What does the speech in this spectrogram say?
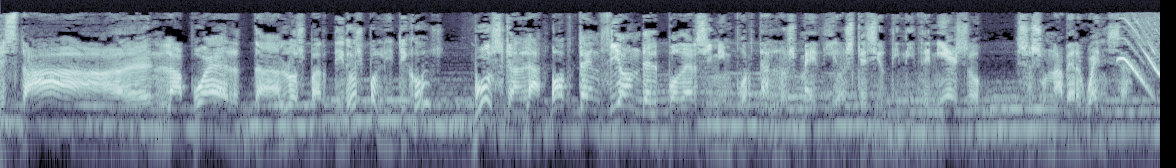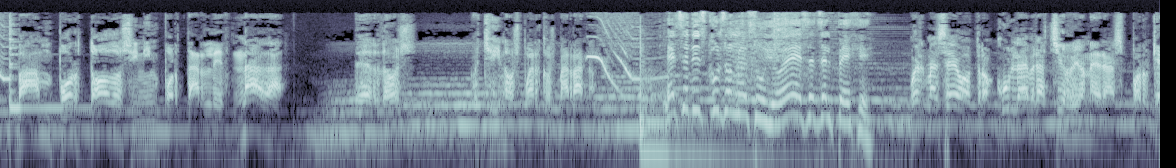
Está en la puerta. Los partidos políticos buscan la obtención del poder sin importar los medios que se utilicen y eso, eso es una vergüenza. Van por todo sin importarles nada. Cerdos, cochinos, puercos, marranos. Ese discurso no es suyo, ¿eh? ese es del peje. Pues me sé otro, culebras chirrioneras, porque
